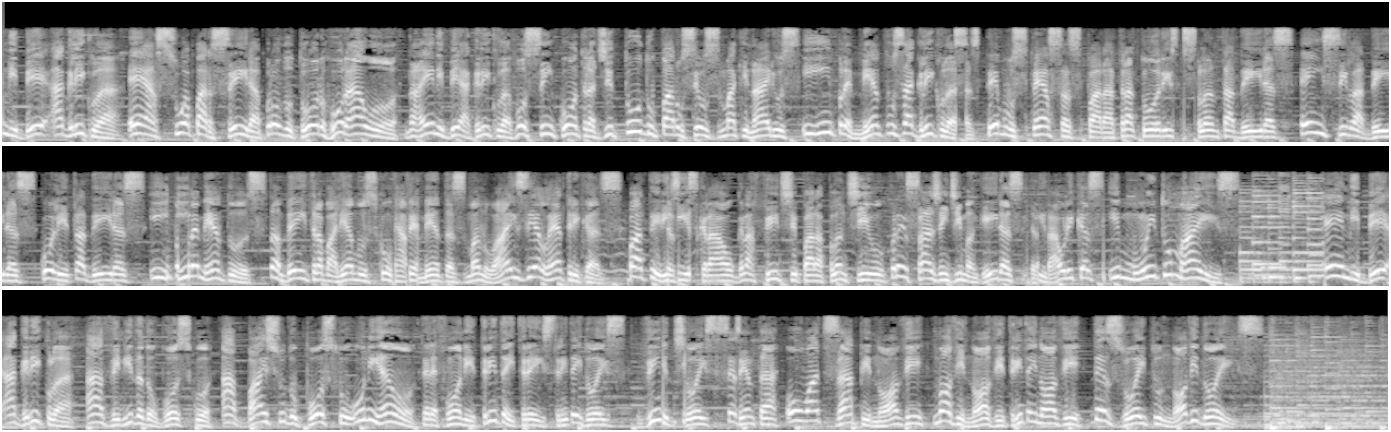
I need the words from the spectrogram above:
NB Agrícola é a sua parceira produtor rural. Na NB Agrícola você encontra de tudo para os seus maquinários e implementos agrícolas. Temos peças para tratores, plantadeiras, ensiladeiras, colheitadeiras e implementos. Também trabalhamos com ferramentas manuais e elétricas, baterias Scral, grafite para plantio, pressagem de mangueiras hidráulicas e muito mais. NB Agrícola, Avenida Dom Bosco, abaixo do posto União. Telefone 33 32 22 60 ou WhatsApp 999 39 18 92.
